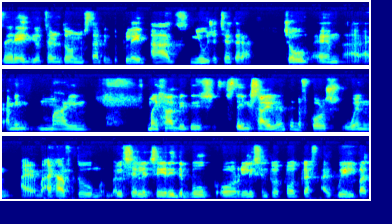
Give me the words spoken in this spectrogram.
the radio turned on, starting to play ads, news, etc. So um, I, I, mean, my my habit is staying silent, and of course, when I, I have to, let's say, let's say, read a book or listen to a podcast, I will. But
